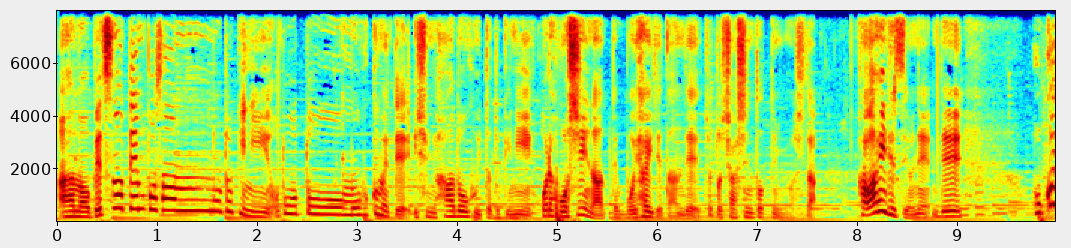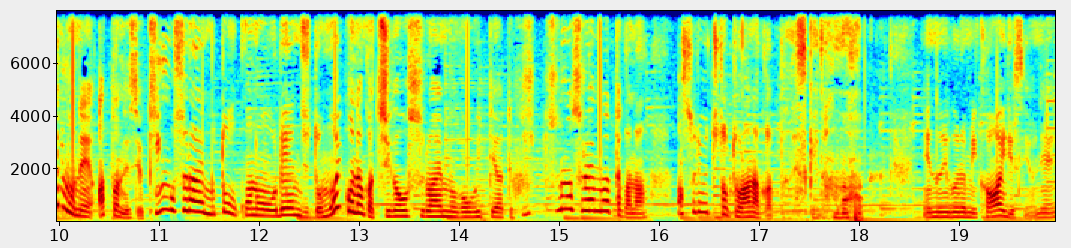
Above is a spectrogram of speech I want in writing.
あの、別の店舗さんの時に、弟も含めて一緒にハードオフ行った時に、これ欲しいなってぼやいてたんで、ちょっと写真撮ってみました。可愛いですよね。で、他にもね、あったんですよ。キングスライムとこのオレンジともう一個なんか違うスライムが置いてあって、普通のスライムだったかな。まあ、それをちょっと撮らなかったんですけども。えぬいぐるみ可愛いですよね。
